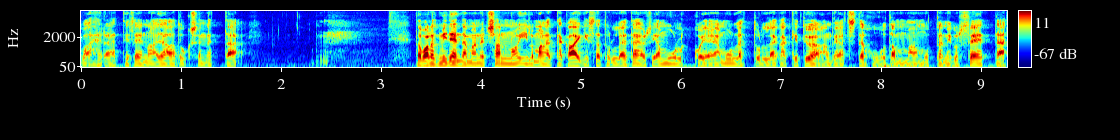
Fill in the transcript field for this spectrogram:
vaan herätti sen ajatuksen, että tavallaan, että miten tämä nyt sanoo ilman, että kaikista tulee täysiä mulkkuja ja mulle tulee kaikki työnantajat sitten huutamaan, mutta niin se, että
